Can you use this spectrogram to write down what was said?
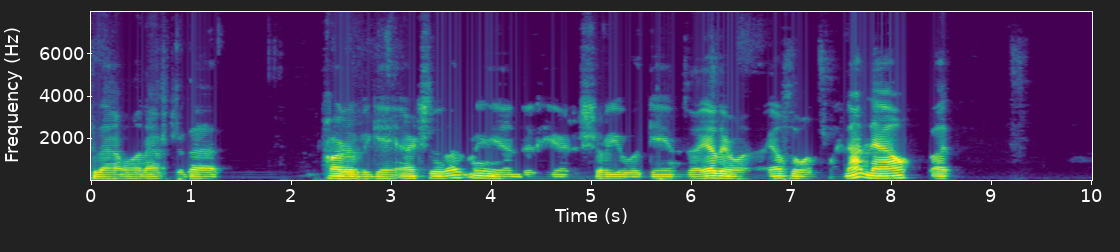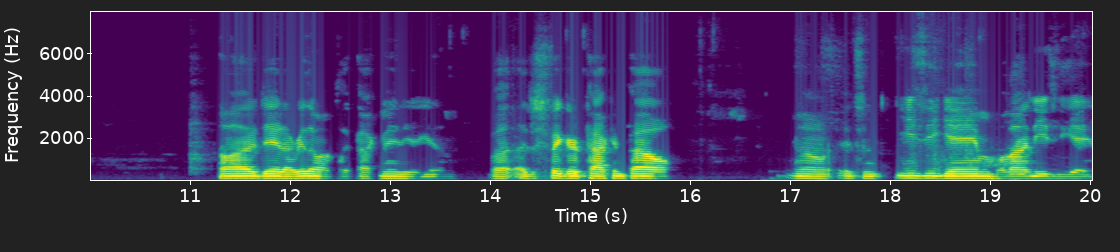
to that one after that part of the game. Actually, let me end it here to show you what games I other one I also want to play. Not now, but I did. I really want to play Pac-Mania again, but I just figured Pac and Pal. You know, it's an easy game. Well, not an easy game,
